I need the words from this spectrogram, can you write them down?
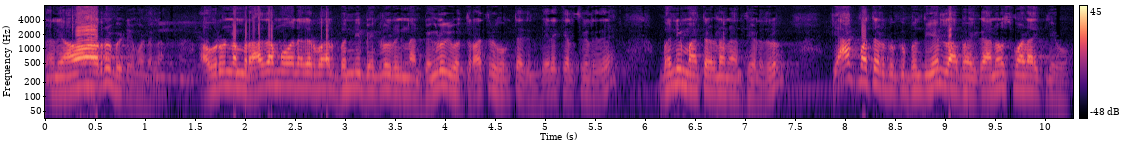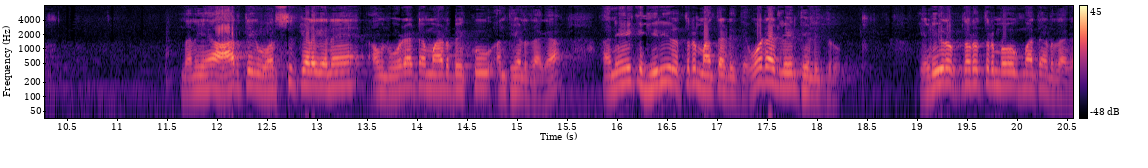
ನಾನು ಯಾರನ್ನೂ ಭೇಟಿ ಮಾಡಲ್ಲ. ಅವರು ನಮ್ಮ ರಾಧಾಮೋಹನ್ ಅಗರ್ವಾಲ್ ಬನ್ನಿ ಬೆಂಗಳೂರಿಗೆ, ನಾನು ಬೆಂಗಳೂರಿಗೆ ಇವತ್ತು ರಾತ್ರಿ ಹೋಗ್ತಾ ಇದ್ದೀನಿ. ಬೇರೆ ಕೆಲಸಗಳಿದೆ. ಬನ್ನಿ ಮಾತಾಡೋಣ ಅಂತ ಹೇಳಿದ್ರು. ಯಾಕೆ ಮಾತಾಡಬೇಕು ಬಂದು? ಏನು ಲಾಭ? ಈಗ ಅನೌನ್ಸ್ ಮಾಡಾಯ್ತು ನೀವು. ನನಗೆ ಆರು ತಿಂಗಳು ವರ್ಷದ ಕೆಳಗೇನೆ ಅವ್ನು ಓಡಾಟ ಮಾಡಬೇಕು ಅಂತ ಹೇಳಿದಾಗ ಅನೇಕ ಹಿರಿಯರ ಹತ್ರ ಮಾತಾಡಿದ್ದೆ. ಓಡಾಡಲಿ ಅಂತ ಹೇಳಿದರು. ಯಡಿಯೂರಪ್ಪನವ್ರ ಹತ್ರ ಹೋಗಿ ಮಾತಾಡಿದಾಗ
